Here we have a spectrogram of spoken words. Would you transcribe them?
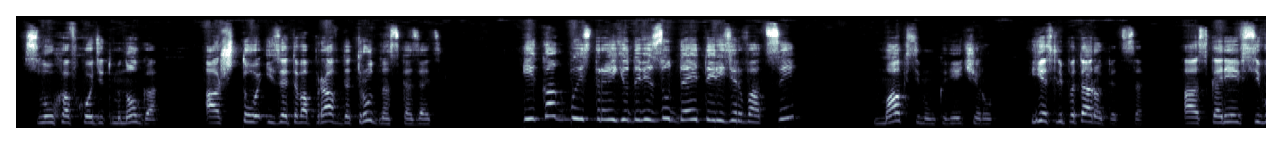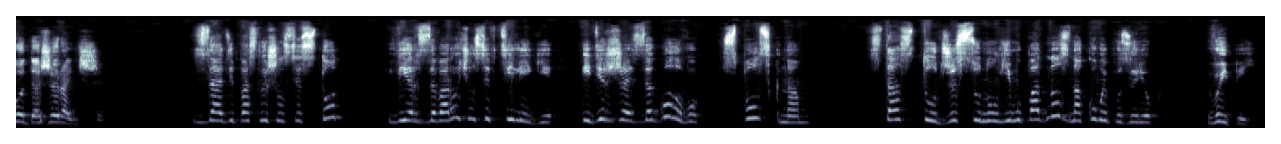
Слухов ходит много, а что из этого правда, трудно сказать. И как быстро ее довезут до этой резервации? Максимум к вечеру, если поторопятся, а скорее всего даже раньше. Сзади послышался стон, Верс заворочился в телеге и, держась за голову, сполз к нам. Стас тут же сунул ему под нос знакомый пузырек. «Выпей».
